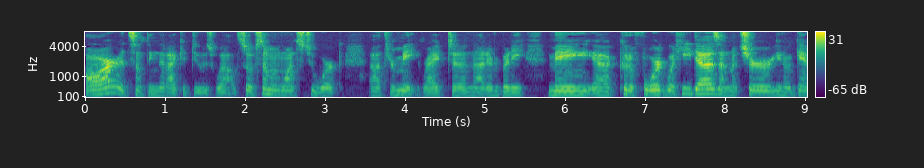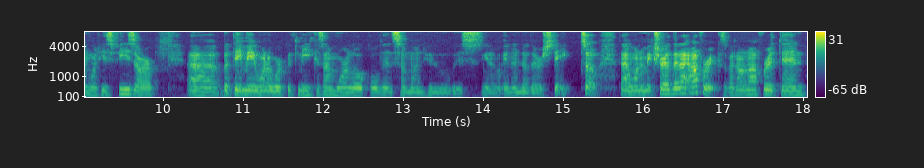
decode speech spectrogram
are, it's something that I could do as well. So if someone wants to work uh, through me, right? Uh, not everybody may uh, could afford what he does. I'm not sure, you know, again what his fees are, uh, but they may want to work with me because I'm more local than someone who is, you know, in another state. So I want to make sure that I offer it because if I don't offer it, then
